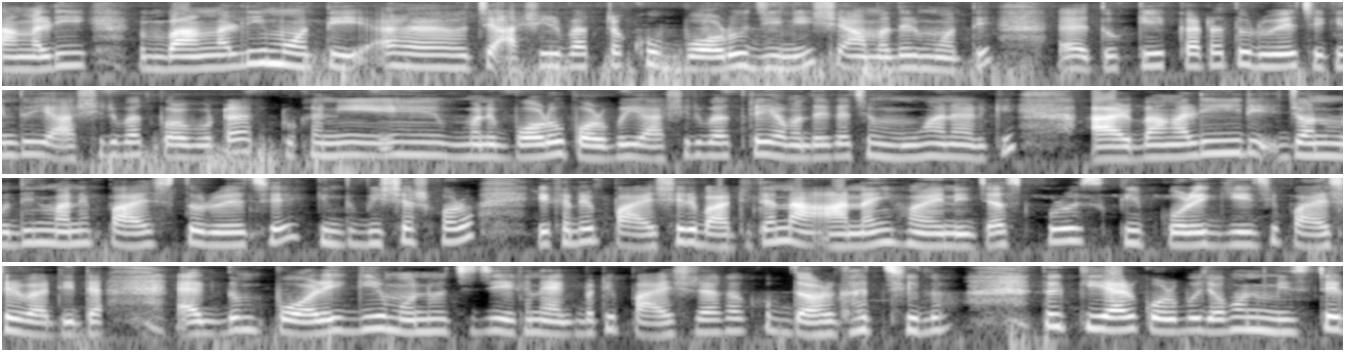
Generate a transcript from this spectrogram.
বাঙালি বাঙালি মতে হচ্ছে আশীর্বাদটা খুব বড় জিনিস আমাদের মতে। তো কেক কাটা তো রয়েছে, কিন্তু এই আশীর্বাদ পর্বটা একটুখানি মানে বড় পর্ব। এই আশীর্বাদটাই আমাদের কাছে মহান আর কি। আর বাঙালির জন্মদিন মানে পায়েস তো রয়েছে, কিন্তু বিশ্বাস করো, এখানে পায়েসের বাটিটা না আনাই হয়নি। জাস্ট পুরো স্কিপ করে গিয়েছি পায়েসের বাটিটা। একদম পরে গিয়ে মনে হচ্ছে যে এখানে এক বাটি পায়েস রাখা খুব দরকার ছিল। তো কী আর করব? যখন মিস্টেক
